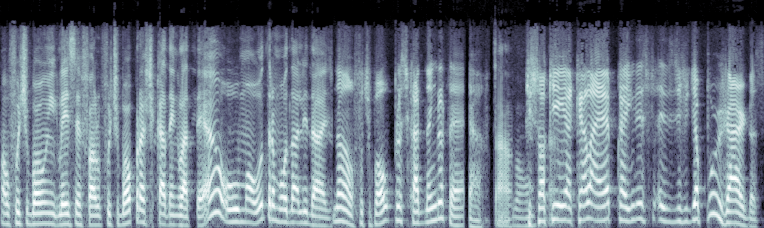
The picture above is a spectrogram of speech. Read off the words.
O futebol inglês, você fala o futebol praticado na Inglaterra ou uma outra modalidade? Não, futebol praticado na Inglaterra. Tá bom. Que só tá. que aquela época ainda eles, eles dividiam por jardas,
